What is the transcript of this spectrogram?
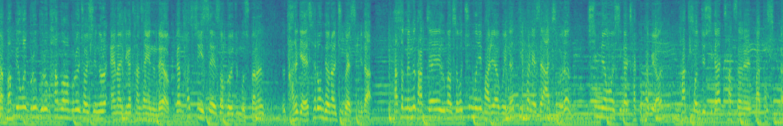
자, 빠삐용을 부른 그룹 하무하무를 전신으로 NRG가 탄생했는데요. 그간 할 수 있어에서 보여준 모습과는 다르게 새로운 변화를 추구했습니다. 다섯 멤버 각자의 음악성을 충분히 발휘하고 있는 티파니에서의 아침을은 신명호 씨가 작곡하고요. 박선주 씨가 작사를 맡았습니다.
